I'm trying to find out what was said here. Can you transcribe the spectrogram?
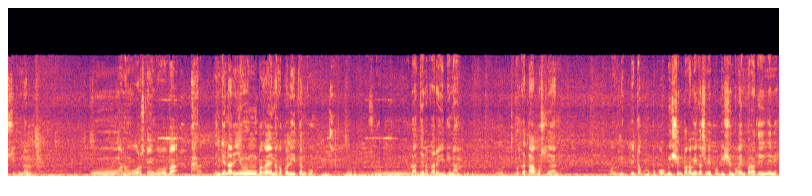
signal kung anong oras kayo bababa. At nandiyan na rin yung bagay na kapalitan ko. So, lahat yan naka-ready na. So, magkatapos niyan, magligpit ako. Magpo-provision pa kami kasi may provision pa kayong paratingin eh.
